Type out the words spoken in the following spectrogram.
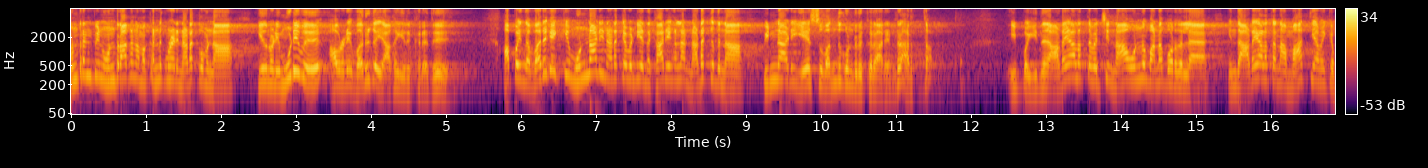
ஒன்றன் பின் ஒன்றாக நம்ம கண்ணுக்கு முன்னாடி நடக்கும்னா இதனுடைய முடிவு அவருடைய வருகையாக இருக்கிறது. அப்ப இந்த வருகைக்கு முன்னாடி நடக்க வேண்டிய இந்த காரியங்கள்லாம் நடக்குதுன்னா பின்னாடி இயேசு வந்து கொண்டிருக்கிறார் என்று அர்த்தம். இப்போ இந்த அடையாளத்தை வச்சு நான் ஒன்றும் பண்ண போகிறதில்ல இந்த அடையாளத்தை நான் மாற்றி அமைக்க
